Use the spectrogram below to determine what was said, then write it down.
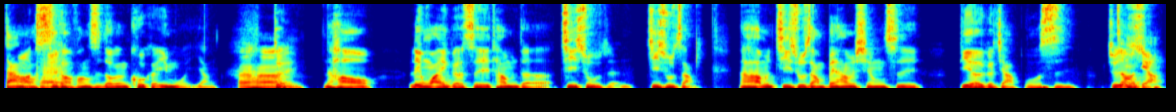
大脑思考方式都跟库克一模一样。嗯哼，对，然后另外一个是他们的技术人、技术长，然后他们技术长被他们形容是第二个贾博士，就是这么屌。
